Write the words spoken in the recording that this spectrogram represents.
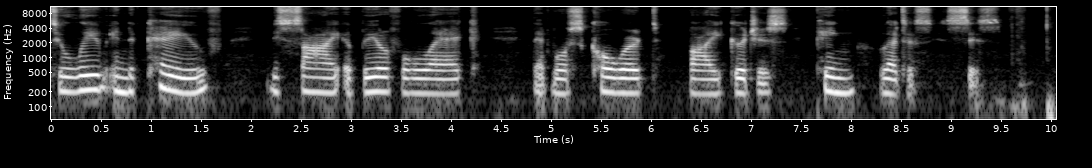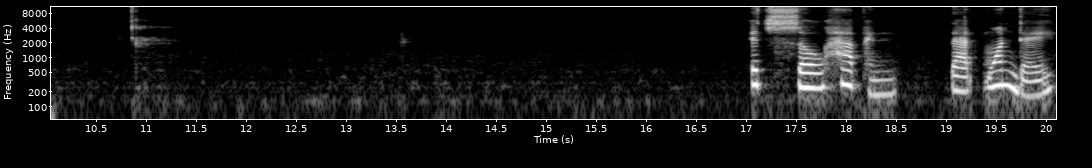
to live in the cave beside a beautiful lake that was covered by gorgeous pink lettuces. It so happened that one day,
